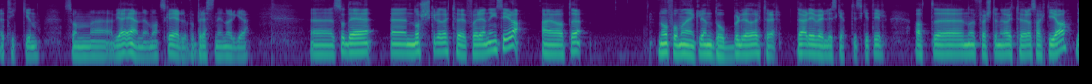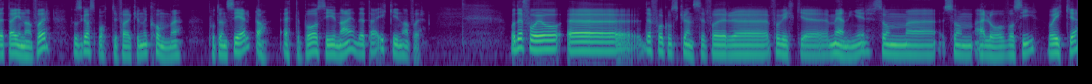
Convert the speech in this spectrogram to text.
etikken som eh, vi er enige om at skal gjelde for pressen i Norge. Så det Norsk redaktørforening sier, da, er jo at nå får man egentlig en dobbel redaktør. Det er de veldig skeptiske til. At når først en redaktør har sagt ja, dette er innafor, så skal Spotify kunne komme potensielt da, etterpå og si nei, dette er ikke innafor. Og det får jo eh, det får konsekvenser for, eh, for hvilke meninger som, eh, som, er lov å si og ikke.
